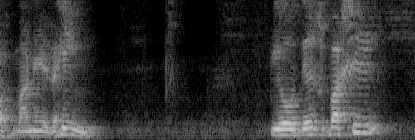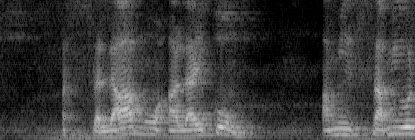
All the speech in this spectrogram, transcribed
রহমানে রহিম। প্রিয় দেশবাসী, আসসালামু আলাইকুম। আমি সামিউল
